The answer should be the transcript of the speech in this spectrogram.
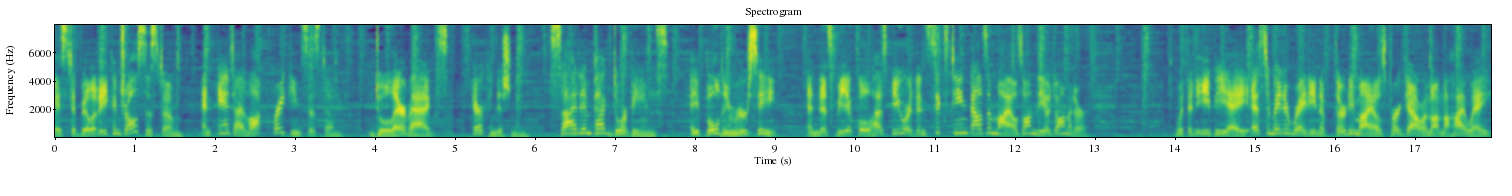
a stability control system, an anti-lock braking system, dual airbags, air conditioning, side impact door beams, a folding rear seat, and this vehicle has fewer than 16,000 miles on the odometer. With an EPA estimated rating of 30 miles per gallon on the highway,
